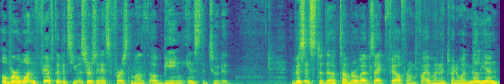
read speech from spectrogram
over one fifth of its users in its first month of being instituted. Visits to the Tumblr website fell from 521 million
